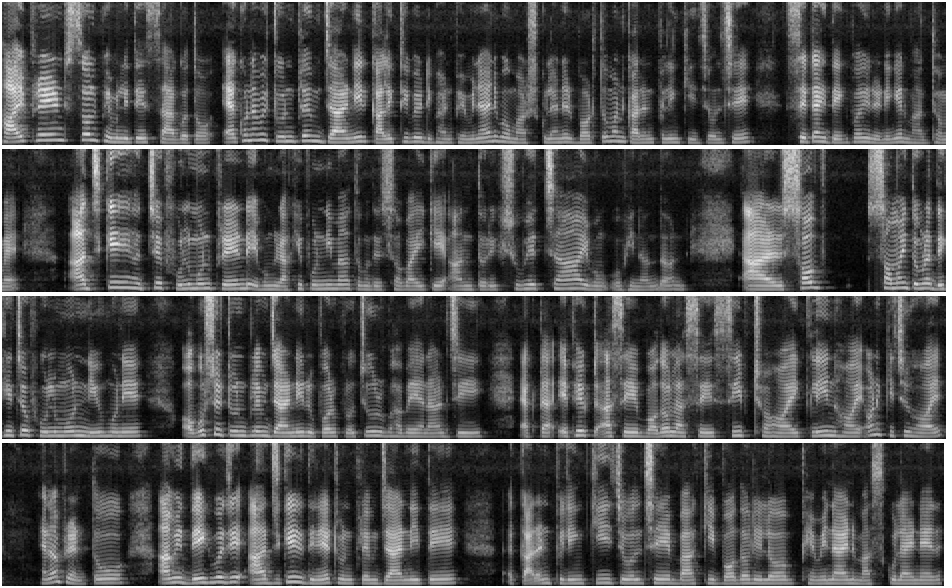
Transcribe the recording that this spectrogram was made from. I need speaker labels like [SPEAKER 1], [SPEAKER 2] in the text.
[SPEAKER 1] Hi friends soul ফ্যামিলিতে স্বাগত। এখন আমি টুন ফ্লেম জার্নির কালেকটিভের ডিভাইন ফেমিনাইন এবং মাস্কুলানের বর্তমান কারেন্ট ফিলিং কী চলছে, সেটাই দেখব এই রিডিংয়ের মাধ্যমে। আজকে হচ্ছে ফুলমুন ফ্রেন্ড এবং রাখি পূর্ণিমা, তোমাদের সবাইকে আন্তরিক শুভেচ্ছা এবং অভিনন্দন। আর সব সময় তোমরা দেখেছ ফুলমুন নিউ মুনে, অবশ্যই টুন ফ্লেম জার্নির উপর প্রচুরভাবে এনার্জি একটা এফেক্ট আসে, বদল আসে শিফট হয় ক্লিন হয়, অনেক কিছু হয়। হ্যাঁ না ফ্রেন্ড তো আমি দেখব যে আজকের দিনে টুন ফ্লেম জার্নিতে কারেন্ট ফিলিং কি চলছে বা কী বদল এলো ফেমিনাইন মাস্কুলাইনের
